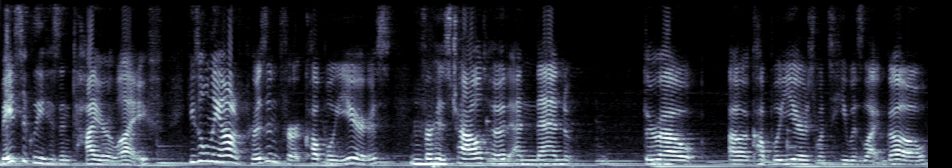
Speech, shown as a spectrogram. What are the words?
basically his entire life. He's only out of prison for a couple years for his childhood and then throughout a couple years once he was let go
